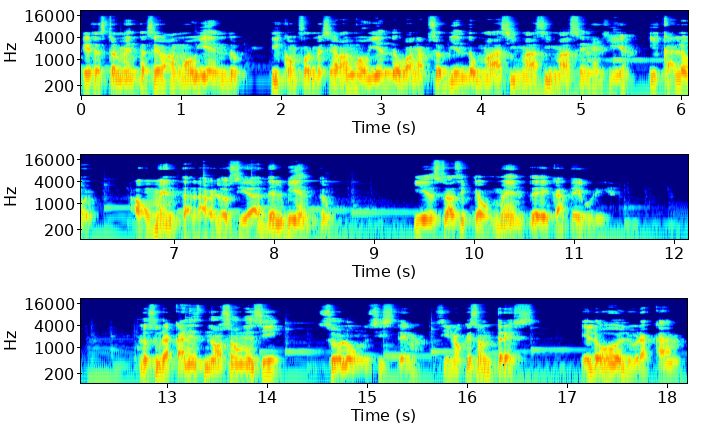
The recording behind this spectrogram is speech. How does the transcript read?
esas tormentas se van moviendo y conforme se van moviendo van absorbiendo más y más y más energía y calor. Aumenta la velocidad del viento y esto hace que aumente de categoría. Los huracanes no son en sí solo un sistema, sino que son tres. El ojo del huracán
